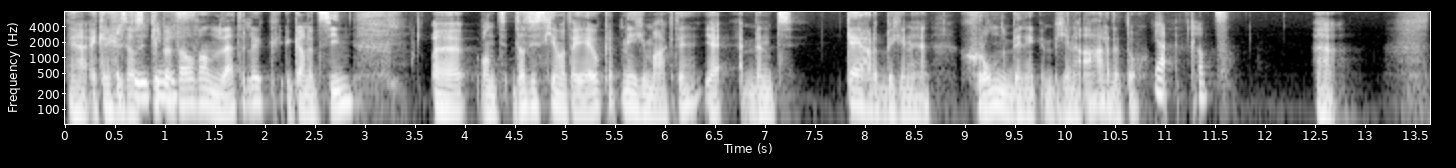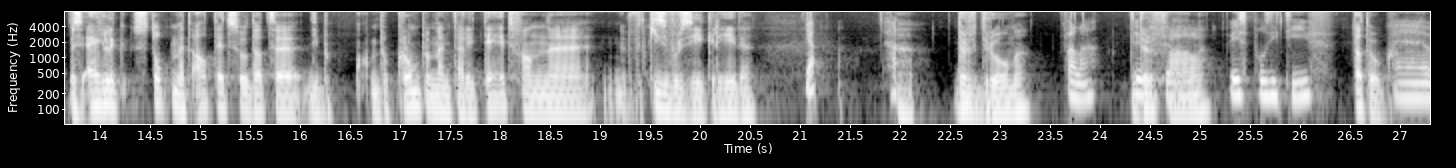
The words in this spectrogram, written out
Ja, ik krijg er zelfs kippenvel van, letterlijk. Ik kan het zien. Eh, want dat is hetgeen wat jij ook hebt meegemaakt. Hè? Jij bent keihard beginnen gronden, binnen- beginnen aarden, toch? Ja, klopt. Ja. Dus eigenlijk stop met altijd zo dat, eh, die be- bekrompen mentaliteit van eh, kiezen voor zekerheden. Ja, ja. Durf dromen. Voilà. Durf falen. Wees positief. Dat ook. Eh,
